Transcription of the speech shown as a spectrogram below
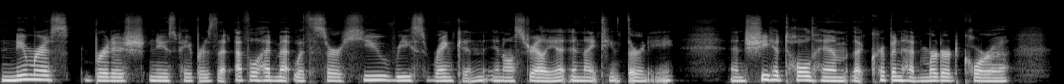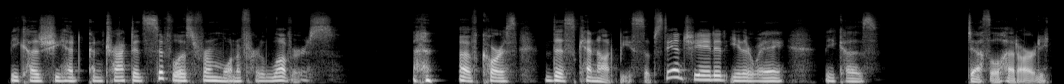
numerous British newspapers that Ethel had met with Sir Hugh Rhys Rankin in Australia in 1930, and she had told him that Crippen had murdered Cora because she had contracted syphilis from one of her lovers. of course, this cannot be substantiated either way because Dethel had already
